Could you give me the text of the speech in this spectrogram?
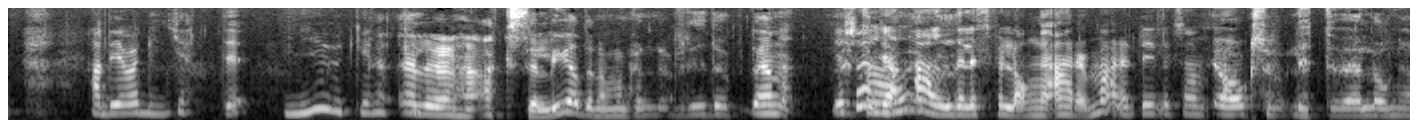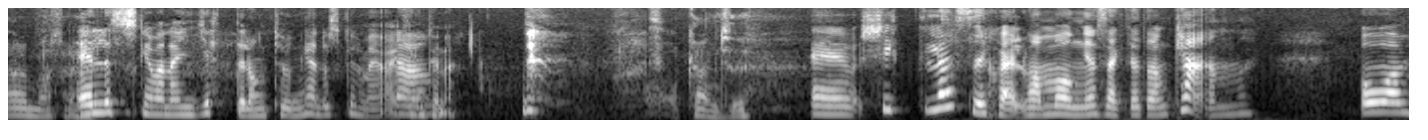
Hade jag varit jättemjuk i nacken. Eller den här axelleden om man kunde vrida upp den. Jag känner att jag har alldeles för långa armar. Det är liksom... Jag har också lite väl långa armar. Så. Eller så ska man ha en jättelång tunga, då skulle man ju verkligen Ja. kunna. Ja, Kanske. Eh, kittla sig själv har många sagt att de kan. Och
